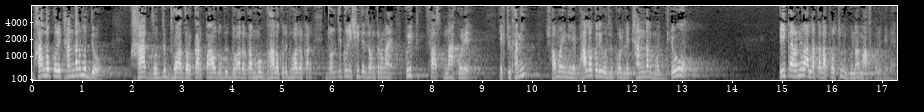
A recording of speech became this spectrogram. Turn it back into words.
ভালো করে ঠান্ডার মধ্যেও হাত যদ্দুর ধোয়া দরকার, পাও যদ্দুর ধোয়া দরকার, মুখ ভালো করে ধোয়া দরকার, জলদি করে শীতের যন্ত্রণায় কুইক ফাস্ট না করে একটুখানি সময় নিয়ে ভালো করে উজু করলে ঠান্ডার মধ্যেও এই কারণেও আল্লাহ তালা প্রচুর গুণা মাফ করে দেবেন।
